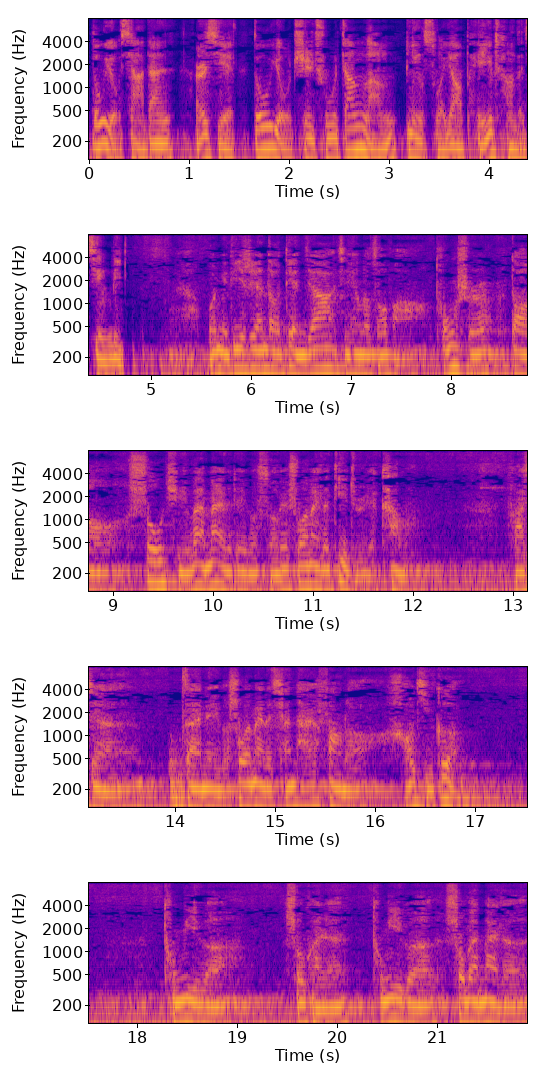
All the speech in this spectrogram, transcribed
都有下单，而且都有吃出蟑螂并索要赔偿的经历。我们第一时间到店家进行了走访，同时到收取外卖的这个所谓收外卖的地址也看了，发现。在那个收外卖的前台放着好几个同一个收款人、同一个收外卖的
